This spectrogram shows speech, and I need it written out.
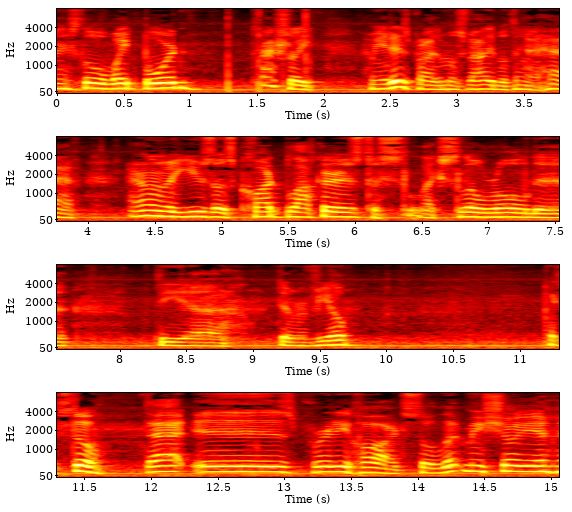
Nice little whiteboard. It's actually, I mean, it is probably the most valuable thing I have. I don't really use those card blockers to like slow roll the the uh, the reveal. But still, that is pretty hard. So let me show you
